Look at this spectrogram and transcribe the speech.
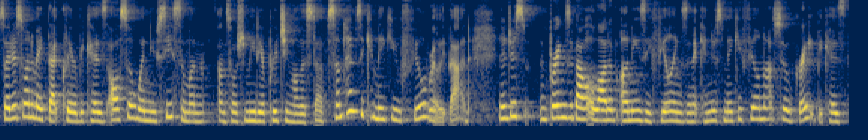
So I just want to make that clear because also when you see someone on social media preaching all this stuff, sometimes it can make you feel really bad. And it just brings about a lot of uneasy feelings and it can just make you feel not so great because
